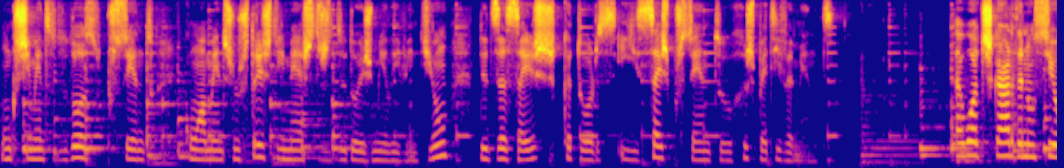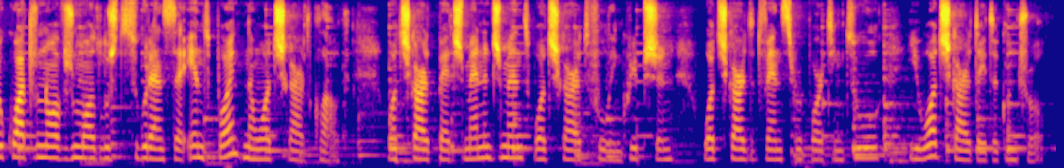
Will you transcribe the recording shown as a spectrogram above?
um crescimento de 12%, com aumentos nos três trimestres de 2021 de 16%, 14% e 6%, respectivamente. A WatchGuard anunciou quatro novos módulos de segurança endpoint na WatchGuard Cloud: WatchGuard Patch Management, WatchGuard Full Encryption, WatchGuard Advanced Reporting Tool e WatchGuard Data Control.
